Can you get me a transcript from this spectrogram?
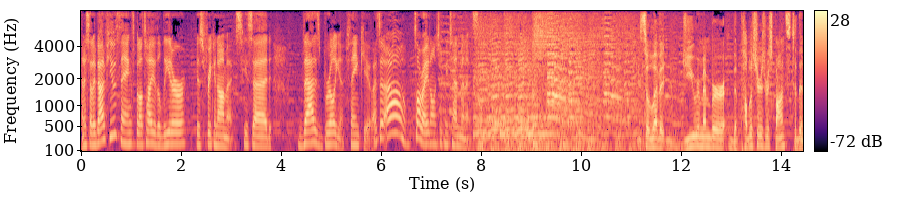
and I said, I've got a few things, but I'll tell you the leader is Freakonomics. He said, That is brilliant. Thank you. I said, Oh, it's all right. It only took me 10 minutes. So, Levitt, do you remember the publisher's response to the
